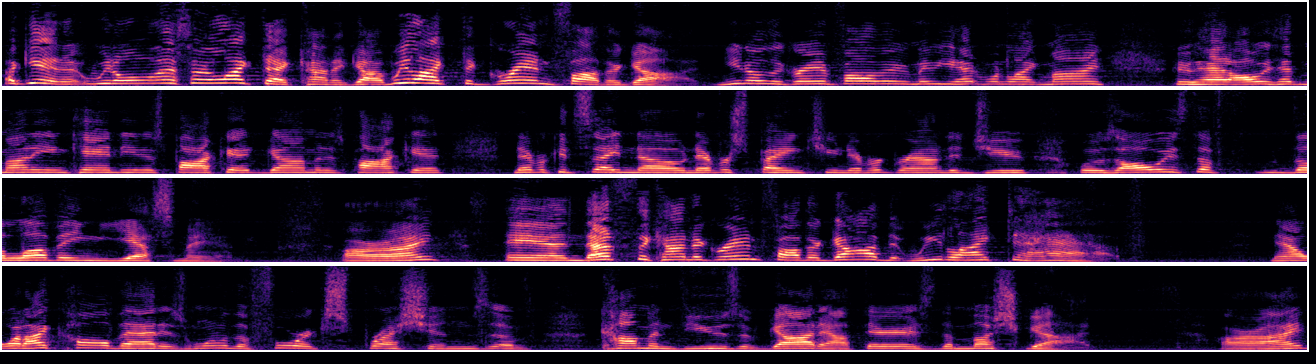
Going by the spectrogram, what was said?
again, we don't necessarily like that kind of God. We like the grandfather God. You know the grandfather, maybe you had one like mine, who had always had money and candy in his pocket, gum in his pocket, never could say no, never spanked you, never grounded you, was always the, the loving yes man. All right? And that's the kind of grandfather God that we like to have. Now, what I call that is one of the four expressions of common views of God out there is the mush God. All right?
